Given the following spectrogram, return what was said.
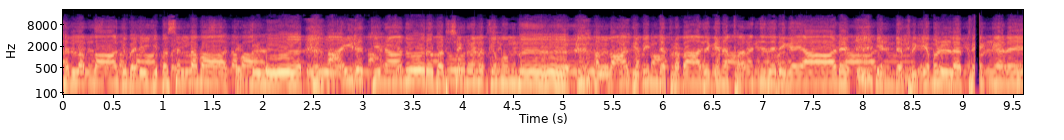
സല്ലല്ലാഹു അലൈഹി വസല്ലമ തങ്ങൾ ആയിരത്തി നാനൂറ് വർഷങ്ങൾക്ക് മുമ്പ് അള്ളാഹുവിന്റെ പ്രവാചകനെ പറഞ്ഞു തരികയാണ്. എന്റെ പ്രിയമുള്ള പെങ്ങളെ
